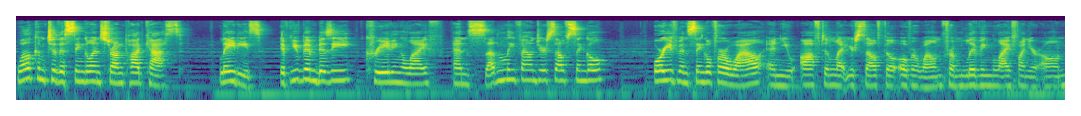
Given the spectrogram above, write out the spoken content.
Welcome to the Single and Strong podcast. Ladies, if you've been busy creating a life and suddenly found yourself single, or you've been single for a while and you often let yourself feel overwhelmed from living life on your own,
